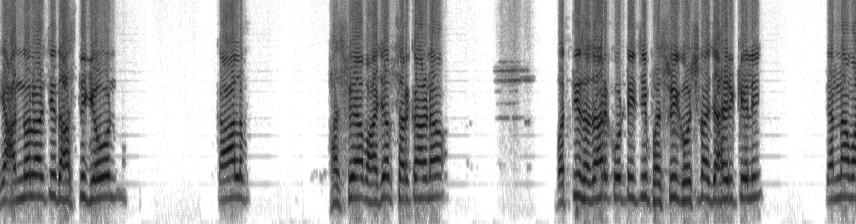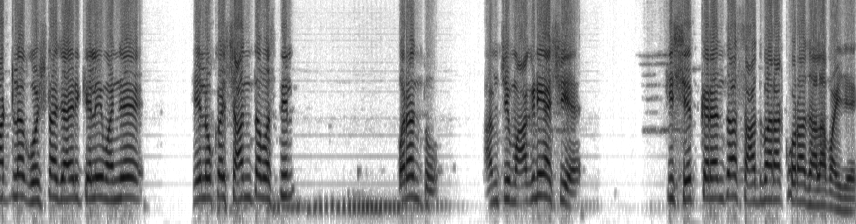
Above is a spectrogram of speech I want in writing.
या आंदोलनाची धास्ती घेऊन काल फसव्या भाजप सरकारनं बत्तीस हजार कोटीची फसवी घोषणा जाहीर केली. त्यांना वाटलं घोषणा जाहीर केली म्हणजे हे लोक शांत बसतील. परंतु आमची मागणी अशी आहे की शेतकऱ्यांचा सातबारा कोरा झाला पाहिजे.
